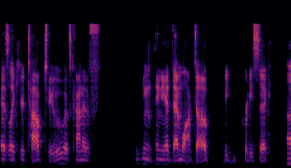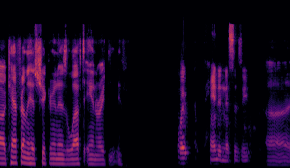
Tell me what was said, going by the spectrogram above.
as like your top two. It's kind of and you had them locked up. Be pretty sick. Uh, CapFriendly has Chychrun as left and right D. What handedness is he? Uh,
